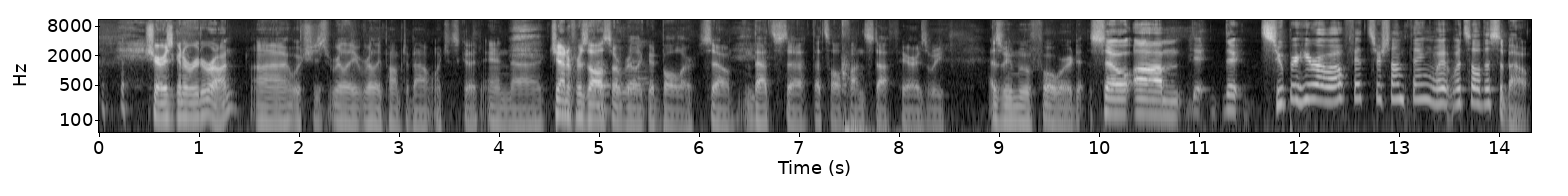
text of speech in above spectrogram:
Sherri's going to root her on, uh, which she's really, really pumped about, which is good. And uh, Jennifer's also a really good bowler. So that's uh, that's all fun stuff here as we as we move forward. So, um, the, the superhero outfits or something? What, what's all this about?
